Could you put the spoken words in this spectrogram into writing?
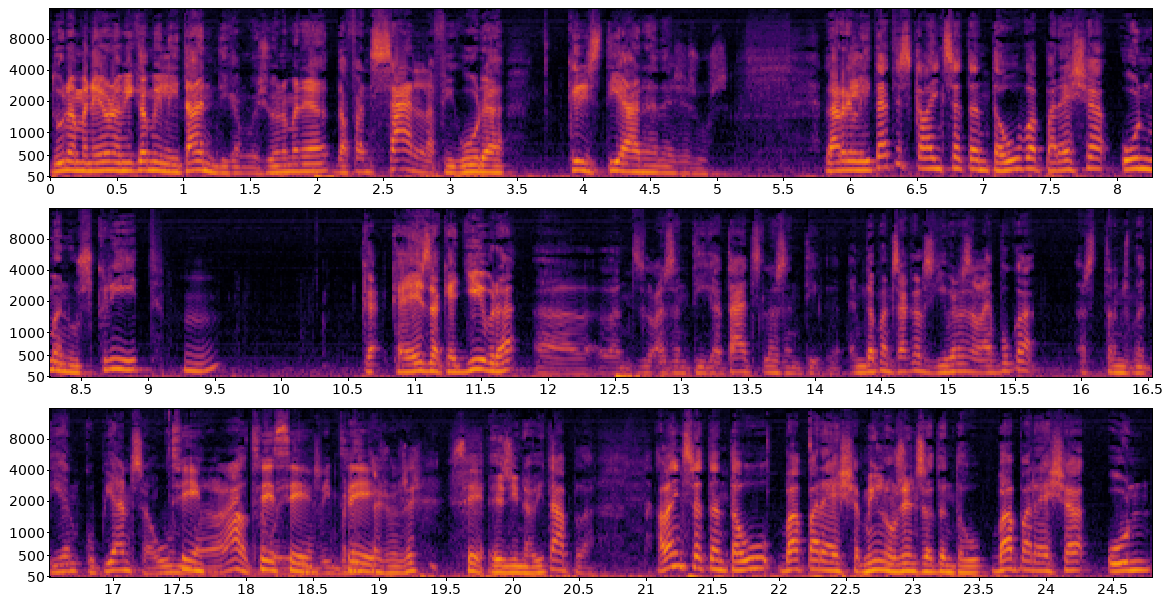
d'una manera una mica militant, diguem-ho així, d'una manera defensant la figura cristiana de Jesús. La realitat és que l'any 71 va aparèixer un manuscrit Mm. que, que és aquest llibre, eh, les, les antiguitats, les anti... hem de pensar que els llibres a l'època es transmetien copiant-se un Sí, de l'altre, sí, sí, a sí. això és, Sí. és inevitable. A l'any 71 va aparèixer, 1971, va aparèixer un,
